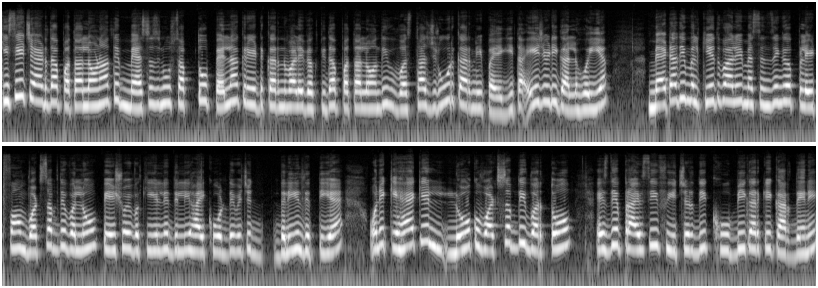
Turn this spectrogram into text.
ਕਿਸੇ ਚੈਟ ਦਾ ਪਤਾ ਲਾਉਣਾ ਤੇ ਮੈਸੇਜ ਨੂੰ ਸਭ ਤੋਂ ਪਹਿਲਾਂ ਕ੍ਰੀਏਟ ਕਰਨ ਵਾਲੇ ਵਿਅਕਤੀ ਦਾ ਪਤਾ ਲਾਉਣ ਦੀ ਵਿਵਸਥਾ ਜ਼ਰੂਰ ਕਰਨੀ ਪਏਗੀ। ਤਾਂ ਇਹ ਜਿਹੜੀ ਗੱਲ ਹੋਈ ਹੈ, ਮੈਟਾ ਦੀ ਮਲਕੀਅਤ ਵਾਲੇ ਮੈਸੇਜਿੰਗ ਪਲੇਟਫਾਰਮ WhatsApp ਦੇ ਵੱਲੋਂ ਪੇਸ਼ ਹੋਏ ਵਕੀਲ ਨੇ ਦਿੱਲੀ ਹਾਈ ਕੋਰਟ ਦੇ ਵਿੱਚ ਦਲੀਲ ਦਿੱਤੀ ਹੈ। ਉਹਨੇ ਕਿਹਾ ਕਿ ਲੋਕ WhatsApp ਦੀ ਵਰਤੋਂ ਇਸ ਦੇ ਪ੍ਰਾਈਵੇਸੀ ਫੀਚਰ ਦੀ ਖੂਬੀ ਕਰਕੇ ਕਰਦੇ ਨੇ।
